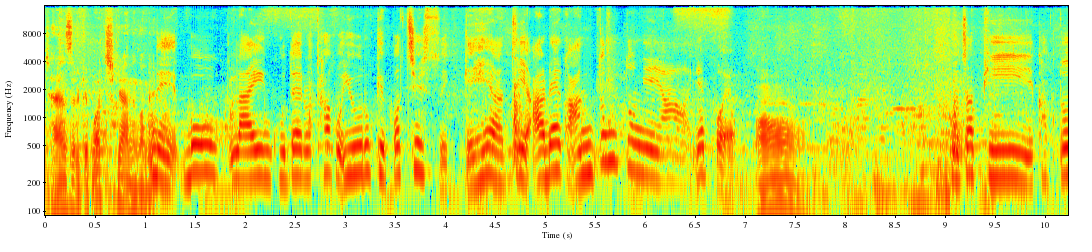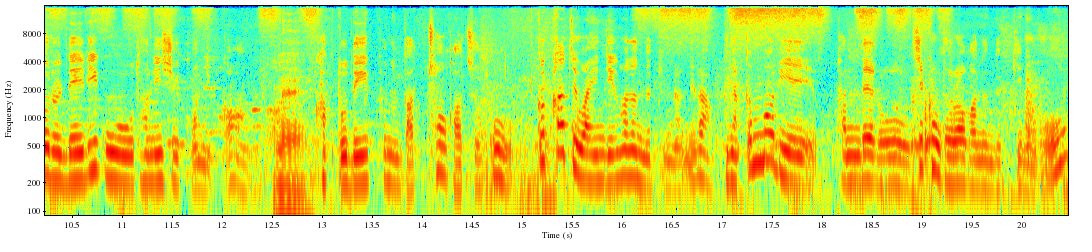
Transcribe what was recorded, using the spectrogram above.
자연스럽게 뻗치게 하는 거네요. 네, 목 라인 그대로 타고 이렇게 뻗칠 수 있게 해야지 아래가 안 뚱뚱해야 예뻐요. 어. 어차피 각도를 내리고 다니실 거니까 네. 각도 네이프는 낮춰가지고 끝까지 와인딩 하는 느낌이 아니라 그냥 끝머리에 반대로 시컬 들어가는 느낌으로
